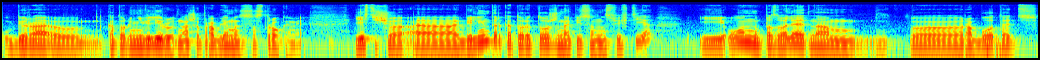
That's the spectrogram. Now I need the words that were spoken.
убирают, которые нивелируют наши проблемы со строками. Есть еще Abilinter, который тоже написан на Swift, и он позволяет нам работать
